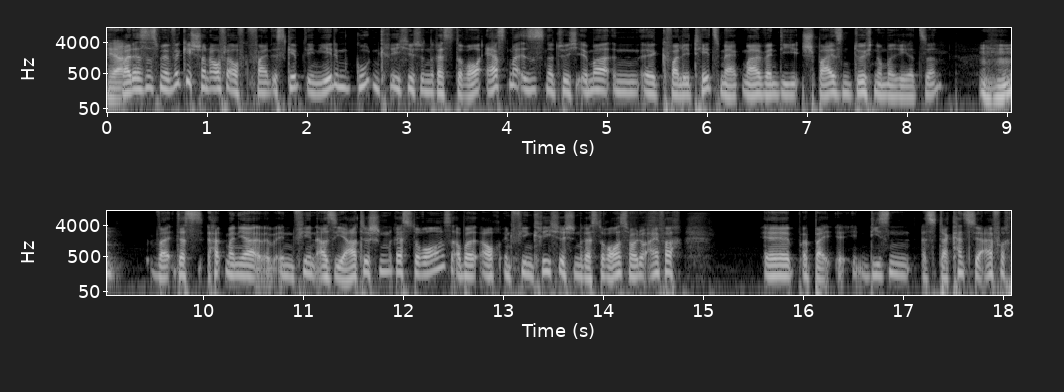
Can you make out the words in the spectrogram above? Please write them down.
ja. Weil das ist mir wirklich schon oft aufgefallen. Es gibt in jedem guten griechischen Restaurant, erstmal ist es natürlich immer ein äh, Qualitätsmerkmal, wenn die Speisen durchnummeriert sind. Mhm. Weil das hat man ja in vielen asiatischen Restaurants, aber auch in vielen griechischen Restaurants, weil du einfach äh, bei in diesen, also da kannst du ja einfach,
